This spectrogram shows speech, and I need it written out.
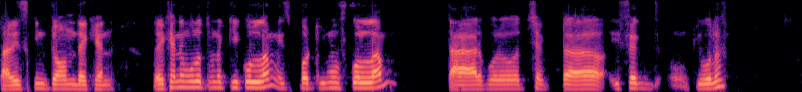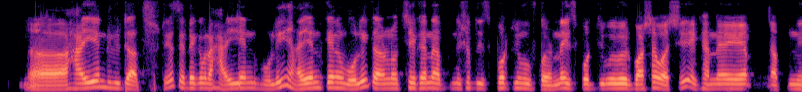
তার স্কিন টোন দেখেন। তো এখানে মূলত আমরা কি করলাম? স্পট রিমুভ করলাম। তারপরে হচ্ছে একটা ইফেক্ট কি বলে? হাই এন্ড রিটাচ ঠিক আছে? এটাকে আমরা হাই এন্ড বলি। হাই এন্ড কেন বলি? কারণ হচ্ছে এখানে আপনি শুধু স্পট রিমুভ করেন না স্পট রিমুভের পাশাপাশি এখানে আপনি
